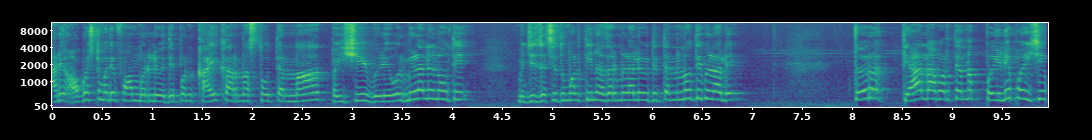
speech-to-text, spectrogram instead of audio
आणि ऑगस्टमध्ये फॉर्म भरले होते पण काही कारणास्तव त्यांना पैसे वेळेवर मिळाले नव्हते. म्हणजे जसे तुम्हाला तीन हजार मिळाले होते त्यांना नव्हते मिळाले. तर त्या लाभार्थ्यांना पहिले पैसे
